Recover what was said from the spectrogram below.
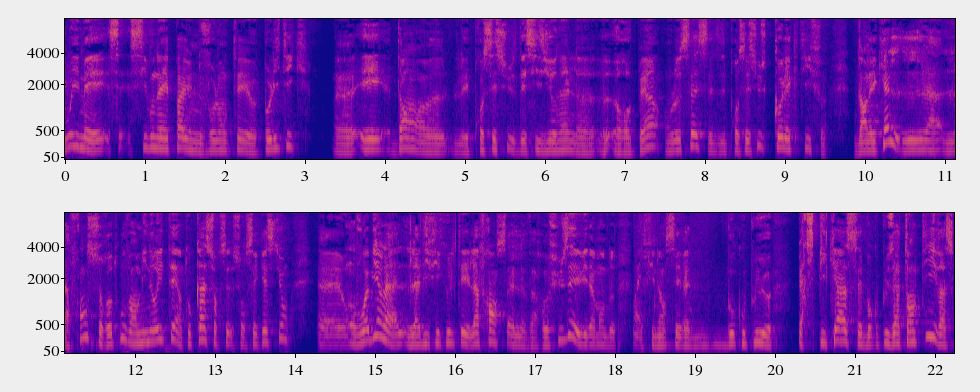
Oui, mais si vous n'avez pas une volonté euh, politique, euh, et dans euh, les processus décisionnels européens, on le sait, c'est des processus collectifs dans lesquels la, France se retrouve en minorité, en tout cas sur, sur ces questions. on voit bien la, difficulté. La France, elle va refuser évidemment de, de financer, va être beaucoup plus perspicace et beaucoup plus attentive à ce,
